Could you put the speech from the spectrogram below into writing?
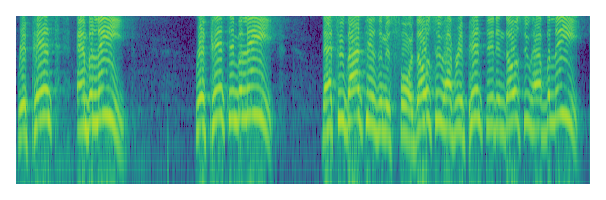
Repent and believe. Repent and believe. That's who baptism is for. Those who have repented and those who have believed.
